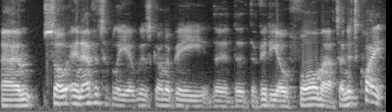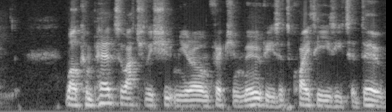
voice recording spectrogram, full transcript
Um, so inevitably, it was going to be the, the, the video format, and it's quite well compared to actually shooting your own fiction movies. It's quite easy to do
